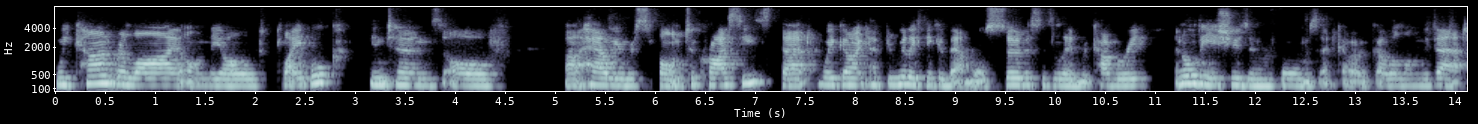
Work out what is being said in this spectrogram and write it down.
we can't rely on the old playbook in terms of uh, how we respond to crises, that we're going to have to really think about more services-led recovery and all the issues and reforms that go, go along with that.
